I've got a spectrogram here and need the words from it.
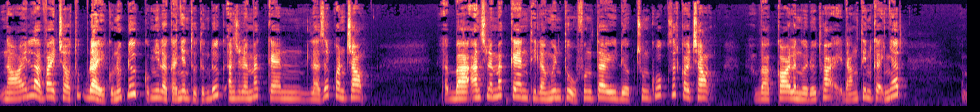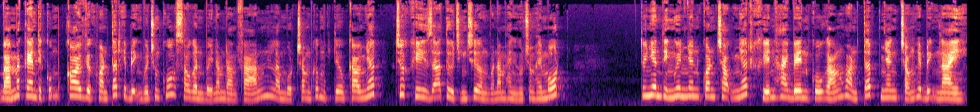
nói là vai trò thúc đẩy của nước Đức cũng như là cá nhân Thủ tướng Đức Angela Merkel là rất quan trọng. Bà Angela Merkel thì là nguyên thủ phương Tây được Trung Quốc rất coi trọng và coi là người đối thoại đáng tin cậy nhất – Bà Merkel thì cũng coi việc hoàn tất hiệp định với Trung Quốc sau gần 7 năm đàm phán là một trong các mục tiêu cao nhất trước khi giã từ chính trường vào năm 2021. Tuy nhiên thì nguyên nhân quan trọng nhất khiến hai bên cố gắng hoàn tất nhanh chóng hiệp định này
